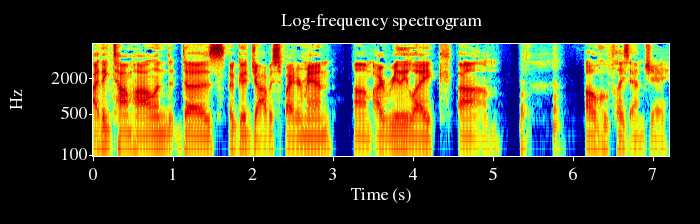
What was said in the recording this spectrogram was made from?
I think Tom Holland does a good job as Spider Man. Um, I really like um, oh, who plays MJ?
